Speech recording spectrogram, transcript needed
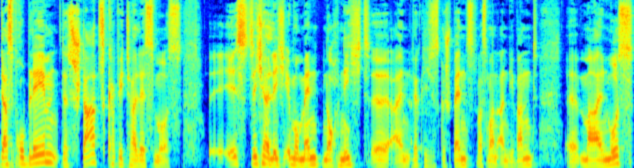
Das Problem des Staatskapitalismus ist sicherlich im Moment noch nicht äh, ein wirkliches Gespenst, was man an die Wand äh, malen muss.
